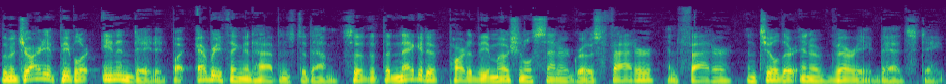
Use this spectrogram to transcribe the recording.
The majority of people are inundated by everything that happens to them, so that the negative part of the emotional center grows fatter and fatter until they're in a very bad state.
